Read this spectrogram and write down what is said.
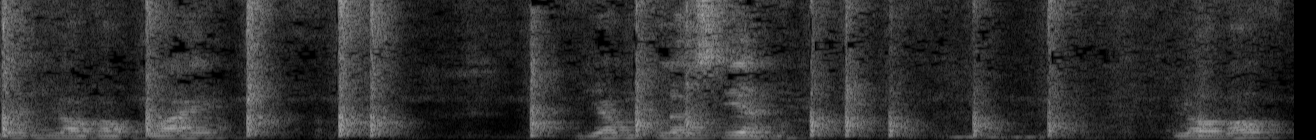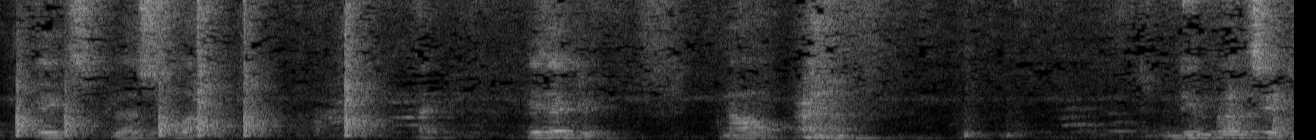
m log of y, m plus n log of x plus y, right? Isn't it? Now differentiate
